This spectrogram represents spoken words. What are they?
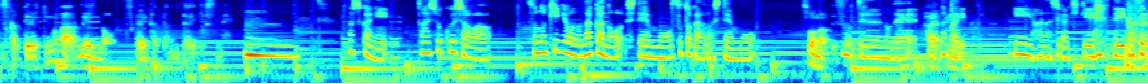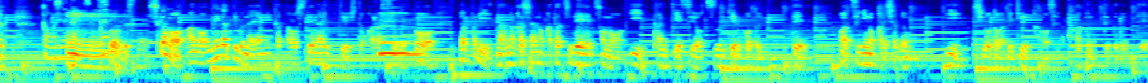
使ってるっていうのがメインの使い方みたいですね。うん確かに退職者はその企業の中の視点も外からの視点もそうなんですよ、持ってるので、はい。なんかい,、うん。いい話が聞けて活かせるかもしれないですよね。そうですね。しかもあのネガティブな辞め方をしてないっていう人からすると、やっぱり何らかしらの形でそのいい関係性を続けることによって、まあ、次の会社でもいい仕事ができる可能性が高くなってくるんで、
